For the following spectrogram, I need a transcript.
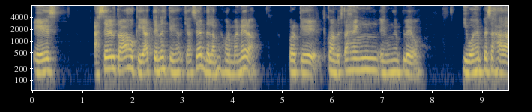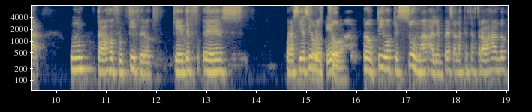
es hacer el trabajo que ya tenés que, que hacer de la mejor manera. Porque cuando estás en, en un empleo y vos empezás a dar un trabajo fructífero que es, por así decirlo, productivo. productivo, que suma a la empresa a la que estás trabajando,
